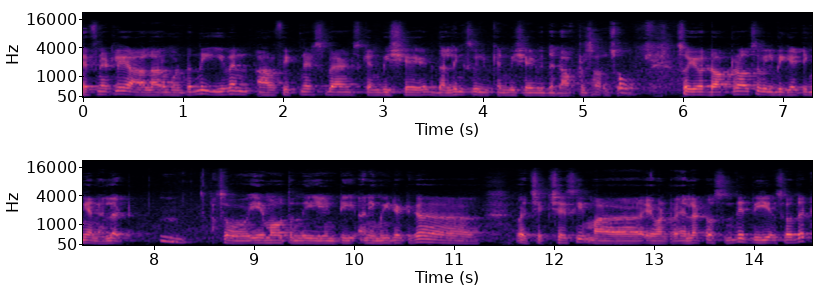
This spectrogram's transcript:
డెఫినెట్లీ ఆ అలారం ఉంటుంది. ఈవెన్ ఆ fitness bands can be shared the links will can be shared with the doctors also so your doctor also will be getting an alert so ఏమవుతుంది ఏంటి అని ఇమీడియట్గా చెక్ చేసి మా ఏమంటారు అలర్ట్ వస్తుంది. ది సో దట్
